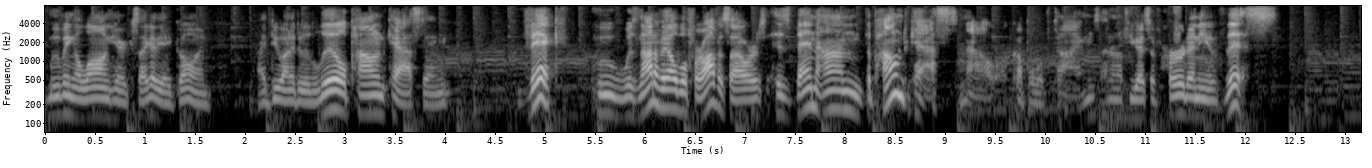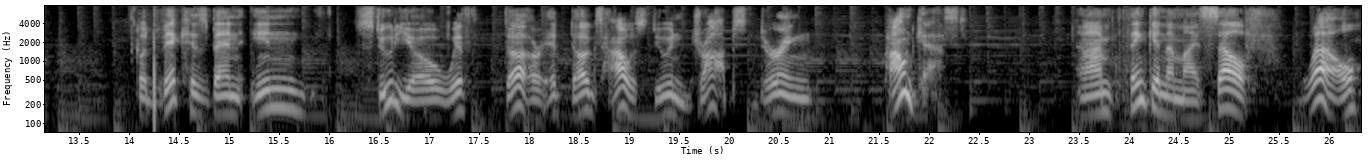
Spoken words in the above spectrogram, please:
moving along here because I gotta get going. I do want to do a little pound casting. Vic, who was not available for office hours, has been on the pound cast now a couple of times. I don't know if you guys have heard any of this, but Vic has been in studio with Doug or at Doug's house doing drops during Poundcast. And I'm thinking to myself, well,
